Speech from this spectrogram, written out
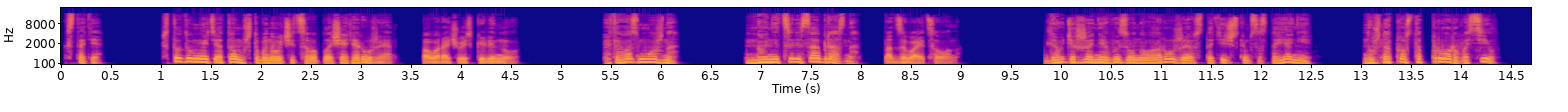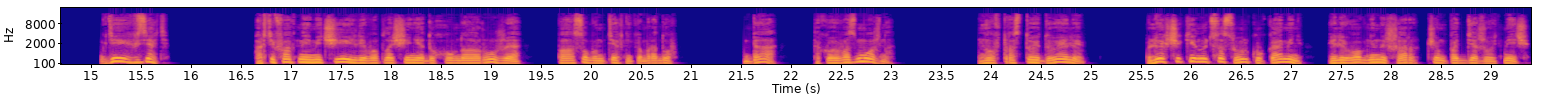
Кстати, что думаете о том, чтобы научиться воплощать оружие? Поворачиваюсь к Илину. Это возможно, но нецелесообразно, отзывается он. Для удержания вызванного оружия в статическом состоянии нужна просто прорва сил. Где их взять? Артефактные мечи или воплощение духовного оружия по особым техникам родов? Да, такое возможно. Но в простой дуэли легче кинуть сосульку, камень или огненный шар, чем поддерживать меч.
